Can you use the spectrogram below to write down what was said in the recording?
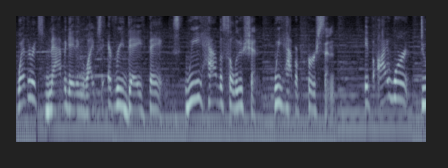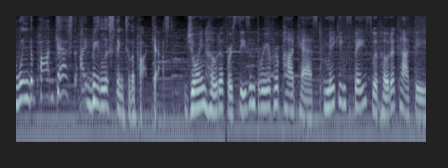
whether it's navigating life's everyday things, we have a solution. We have a person. If I weren't doing the podcast, I'd be listening to the podcast. Join Hoda for season three of her podcast, Making Space with Hoda Kotb.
